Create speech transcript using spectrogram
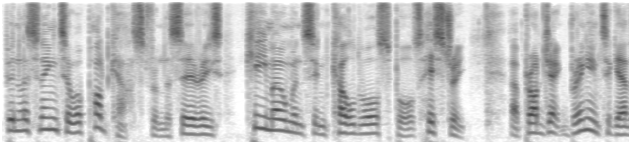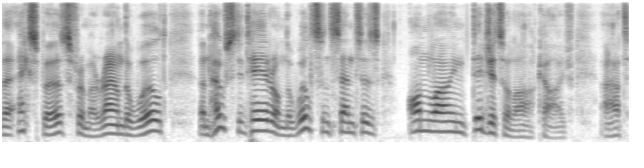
been listening to a podcast from the series Key Moments in Cold War Sports History, a project bringing together experts from around the world and hosted here on the Wilson Centre's online digital archive at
